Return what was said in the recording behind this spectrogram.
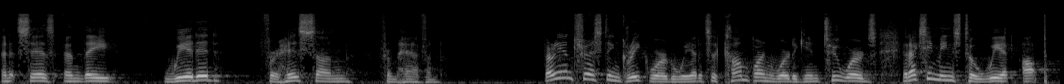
and it says, and they waited for his Son from heaven. Very interesting Greek word, wait. It's a compound word again, two words. It actually means to wait up,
